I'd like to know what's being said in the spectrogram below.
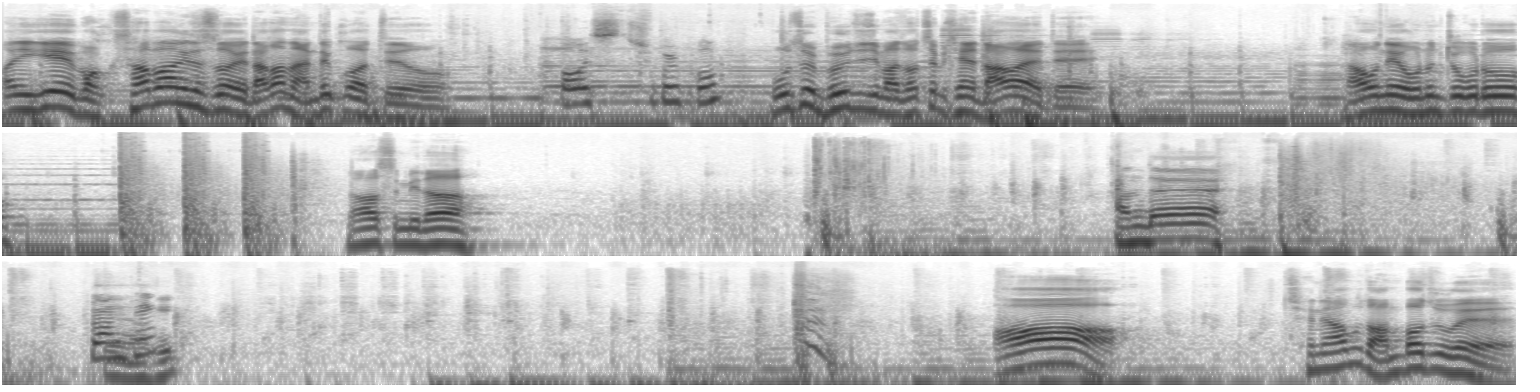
아니 이게 막 사방에서 써 나가면 안 될 것 같아요 어 씨, 죽을 뻔. 모습을 보여주지 마 어차피 쟤네 나와야 돼 나오네요 오른쪽으로 나왔습니다 안 돼. 주황핑? 여기. 아 쟤네 아무도 안 봐줘 왜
